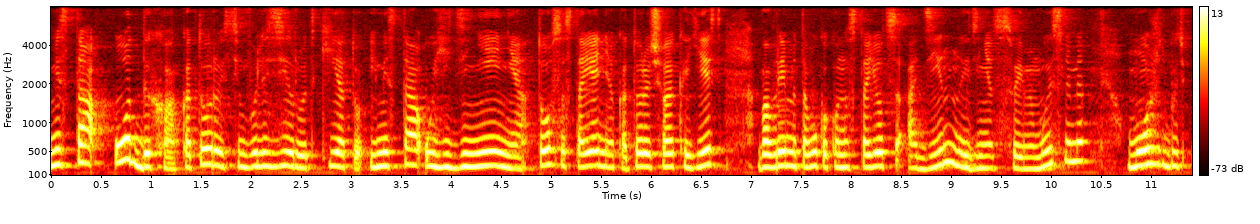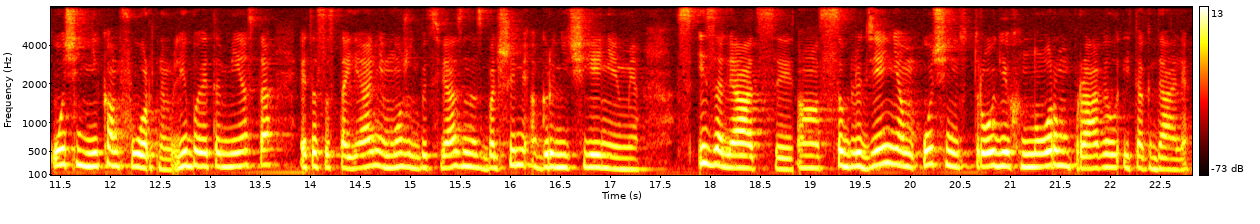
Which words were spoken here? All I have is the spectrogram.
Места отдыха, которые символизируют кету, и места уединения, то состояние, которое у человека есть во время того, как он остается один, наедине со своими мыслями, может быть очень некомфортным. Либо это место, это состояние может быть связано с большими ограничениями, с изоляцией, а, с соблюдением очень строгих норм, правил и так далее.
